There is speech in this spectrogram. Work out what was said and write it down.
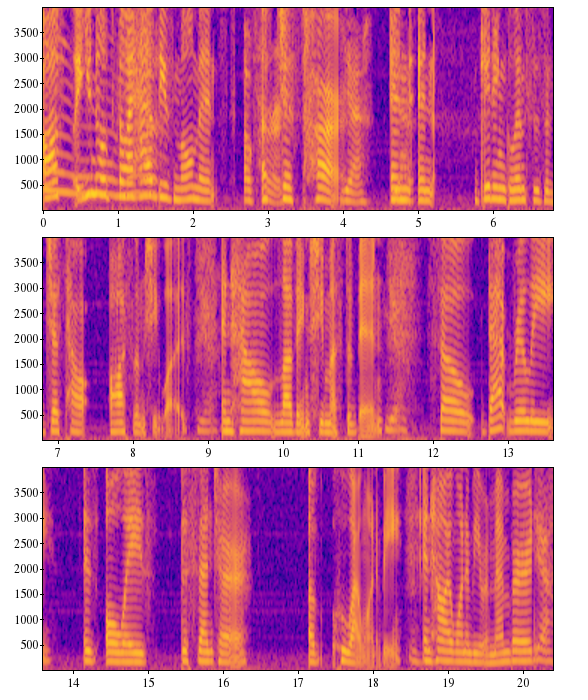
off oh, you know so i have these moments of her. of just her yeah. and yeah. and getting glimpses of just how awesome she was Yeah. and how loving she must have been yeah. so that really is always the center of who I want to be mm-hmm. and how I want to be remembered Yeah.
